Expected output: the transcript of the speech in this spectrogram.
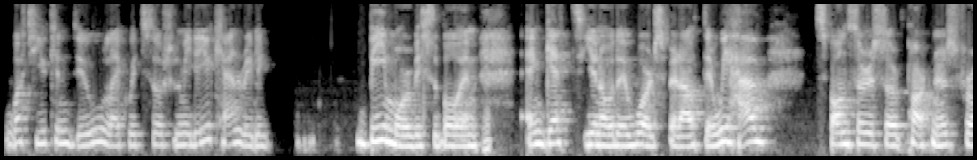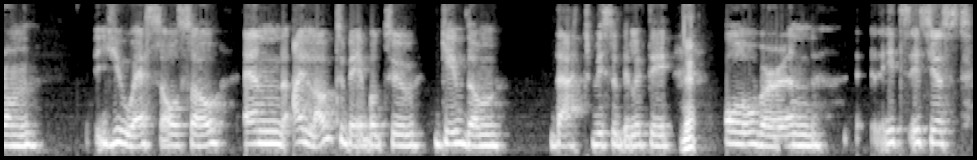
what you can do. Like with social media, you can really be more visible and and get you know the word spread out there. We have sponsors or partners from US also, and I love to be able to give them that visibility Yeah. all over. And it's it's just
